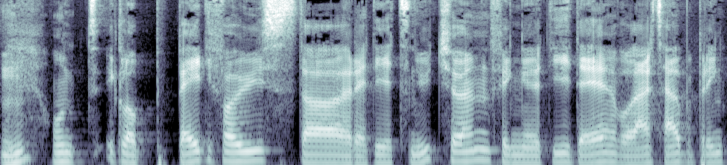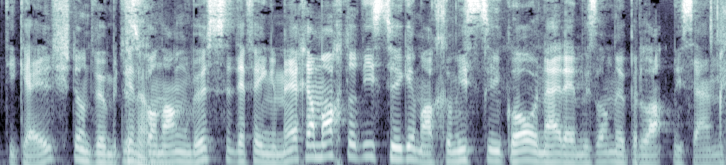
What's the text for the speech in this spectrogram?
Mhm. Und ich glaube, beide von uns, da rede ich jetzt nicht schön, finden die Ideen, die er selber bringt, die geilsten. Und weil wir das Genau. voneinander wissen, dann finden wir, ja, mach doch dein Zeug, mach mein Zeug auch. Und dann haben wir so eine überladene Sendung.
